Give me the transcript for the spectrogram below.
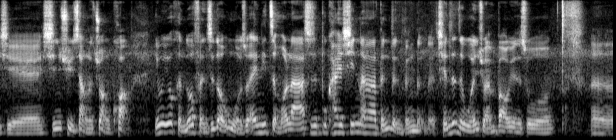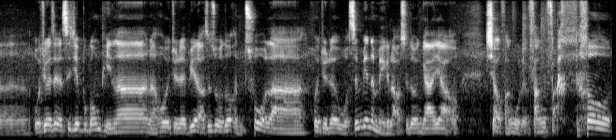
一些心绪上的状况。因为有很多粉丝都问我说：“哎，你怎么啦？是不是不开心啊？等等等等的。”前阵子我很喜欢抱怨说：“呃，我觉得这个世界不公平啦，然后会觉得别的老师做的都很错啦，会觉得我身边的每个老师都应该要效仿我的方法。”然后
